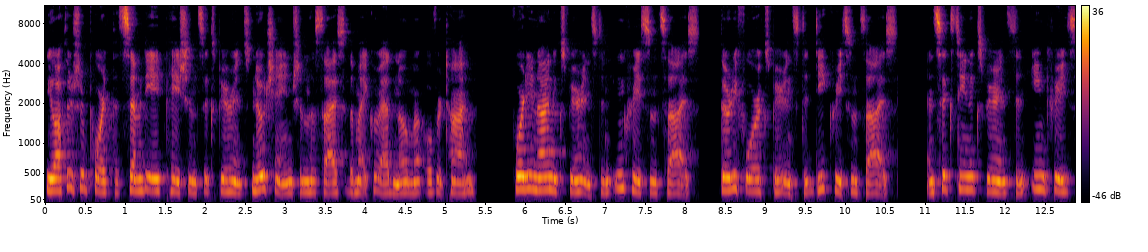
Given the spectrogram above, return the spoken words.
The authors report that 78 patients experienced no change in the size of the microadenoma over time, 49 experienced an increase in size, 34 experienced a decrease in size, and 16 experienced an increase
